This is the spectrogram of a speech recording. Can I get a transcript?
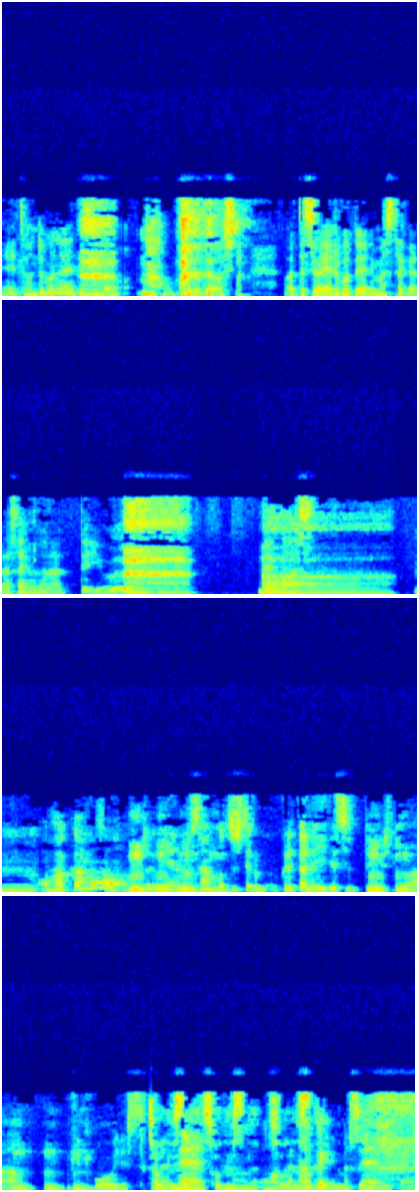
えーとんでもないですと。まあ、これで 私はやることやりましたからさよならっていう。で、まあ、あうん、お墓もうん本当にあの散骨してくれたらいいですってーいう人は結構多いですからそうですねね。そうですねんお墓なんかいりませんみたいな。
